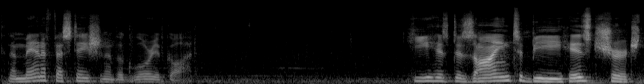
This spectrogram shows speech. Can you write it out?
to the manifestation of the glory of God. He has designed to be his church,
